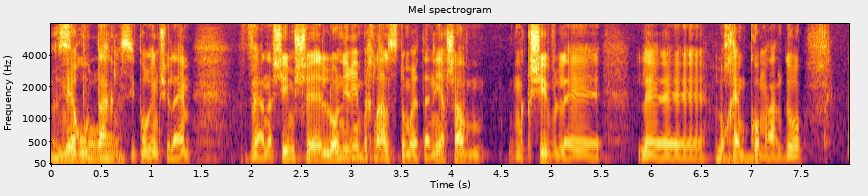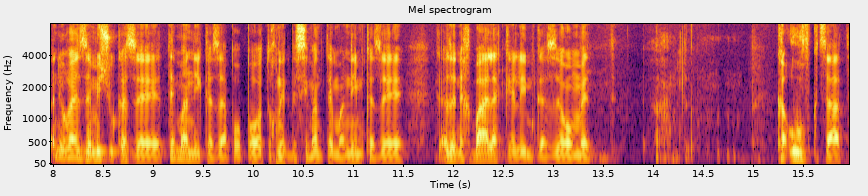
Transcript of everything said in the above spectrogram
לסיפורים. מרותק לסיפורים שלהם, ואנשים שלא נראים בכלל, זאת אומרת, אני עכשיו מקשיב ל- ללוחם קומנדו, ואני רואה איזה מישהו כזה, תימני כזה, אפרופו התוכנית בסימן תימנים כזה, כזה נחבא אל הכלים, כזה עומד, כאוב קצת,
